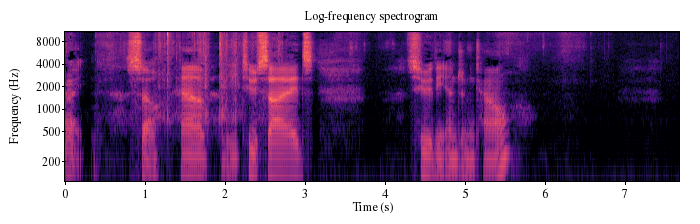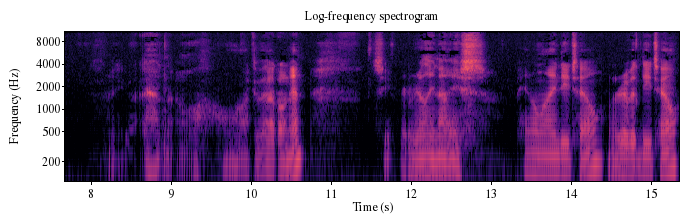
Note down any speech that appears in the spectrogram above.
right, so have the two sides to the engine cowl. lock that on in. See, really nice panel line detail, rivet detail.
